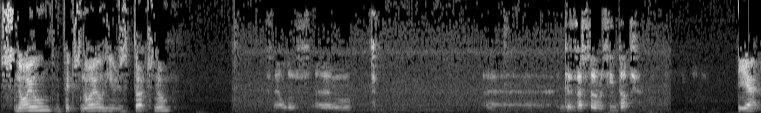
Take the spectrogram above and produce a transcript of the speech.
Snoil. We picked Snoil. He was Dutch, no? Snelders. Um, uh, De Visser, was he Dutch? Yeah.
